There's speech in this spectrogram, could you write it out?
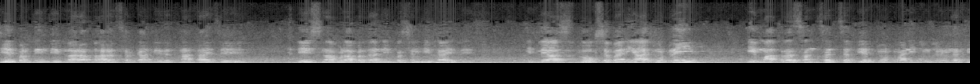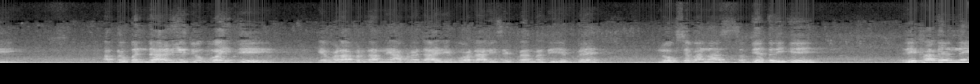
જે પ્રતિનિધિ દ્વારા ભારત સરકારની રચના થાય છે દેશના વડાપ્રધાનની પસંદગી થાય છે. એટલે આ લોકસભાની આ ચૂંટણી એ માત્ર સંસદ સભ્ય ચૂંટવાની ચૂંટણી નથી. આ તો બંધારણીય જોગવાઈ છે કે વડાપ્રધાનને આપણે ડાયરેક્ટ વોટ આપી શકતા નથી. એટલે લોકસભાના સભ્ય તરીકે રેખાબેનને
